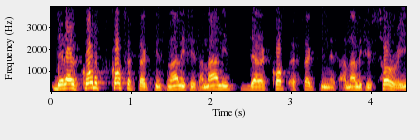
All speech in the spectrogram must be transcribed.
there are cost effectiveness analysis, analysis there are cost effectiveness analysis, sorry,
